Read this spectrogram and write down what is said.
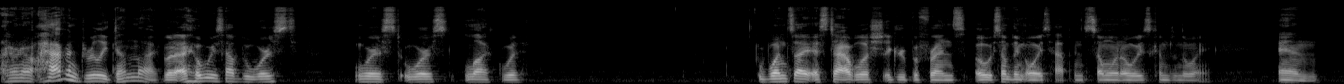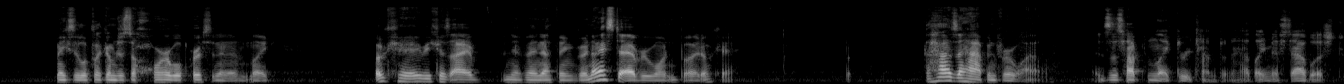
I don't know. I haven't really done that, but I always have the worst, worst, worst luck with once I establish a group of friends, oh, something always happens. Someone always comes in the way, and makes it look like I'm just a horrible person. And I'm like, okay, because I've never nothing but nice to everyone, but okay. But that hasn't happened for a while. It's just happened like three times and I had like an established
